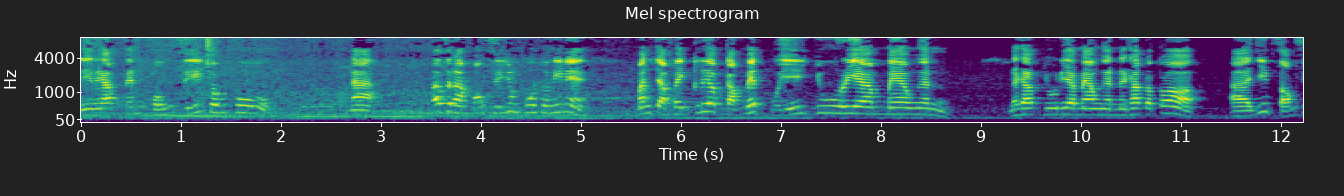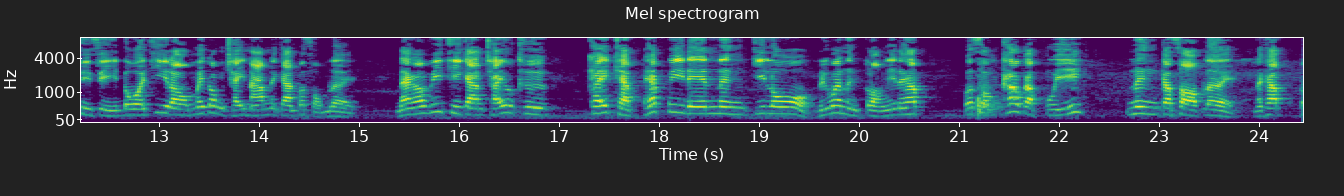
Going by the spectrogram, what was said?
นี่นะครับเป็นผงสีชมพูนะลักษณะผงสีชมพูตัวนี้เนี่ยมันจะไปเคลือบกับเม็ดปุ๋ยยูเรียแมวเงินนะครับยูเรียแมวเงินนะครับ แล้วก็ ยี่สิบสองซีซีโดยที่เราไม่ต้องใช้น้ำในการผสมเลยนะครับวิธีการใช้ก็คือไทแคปแฮปปี้เดย์หนึ่งกิโลหรือว่า 1 กล่องนี้นะครับ ผสมเข้ากับปุ๋ย 1 กระสอบเลยนะครับผ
